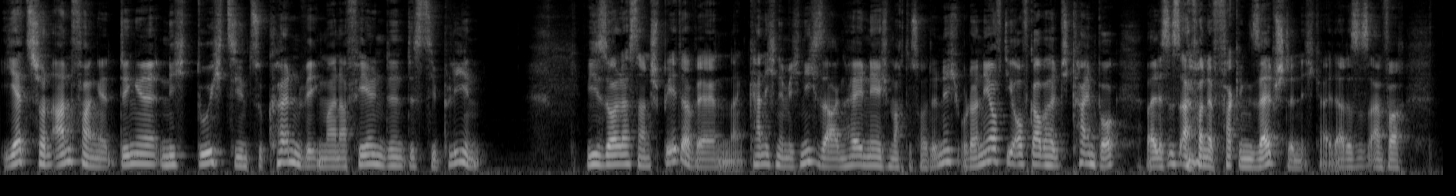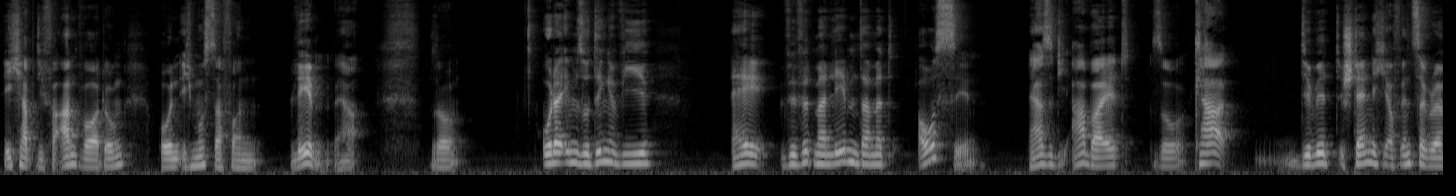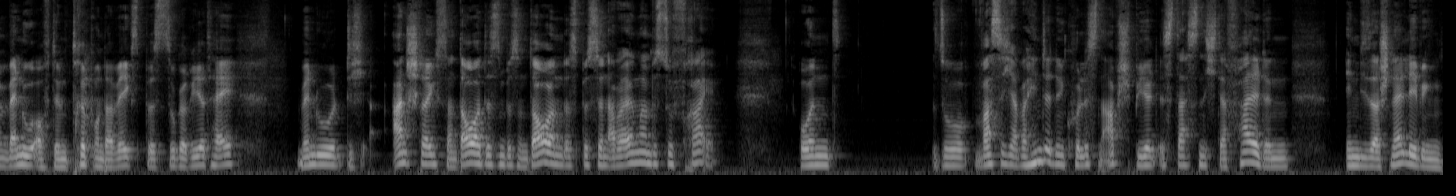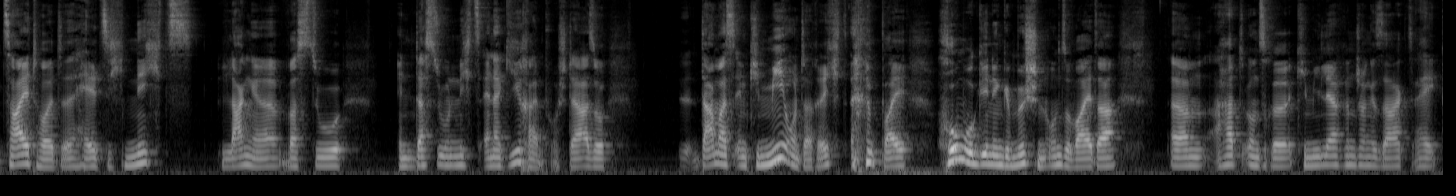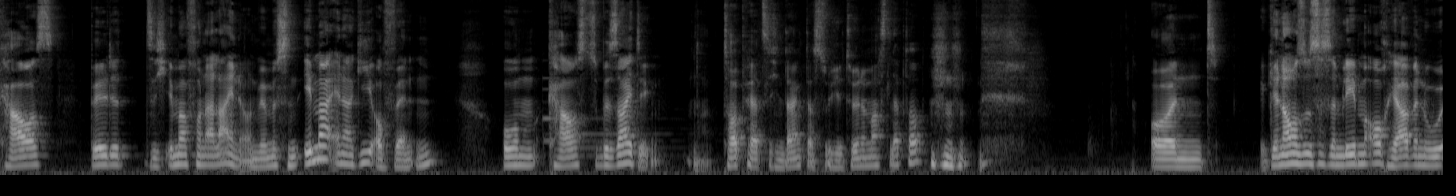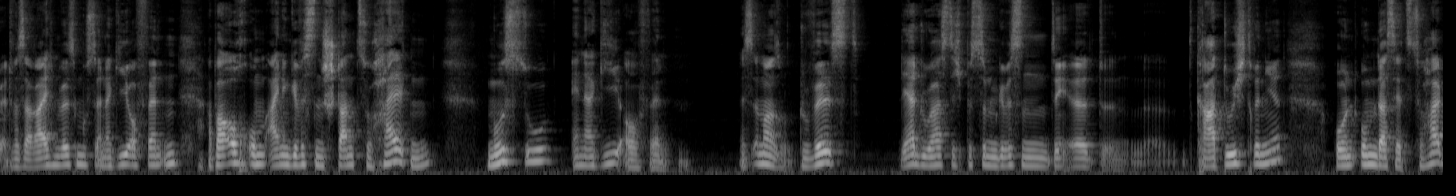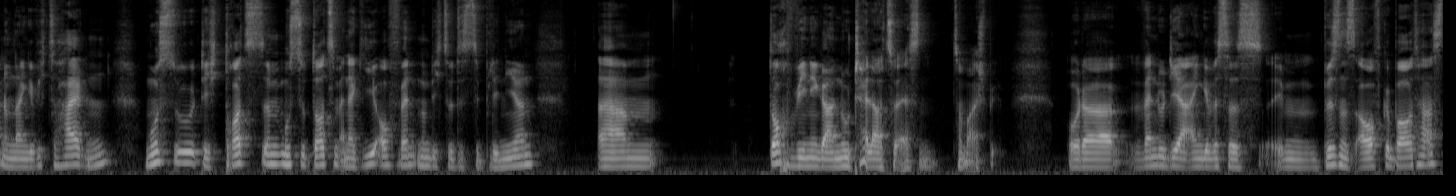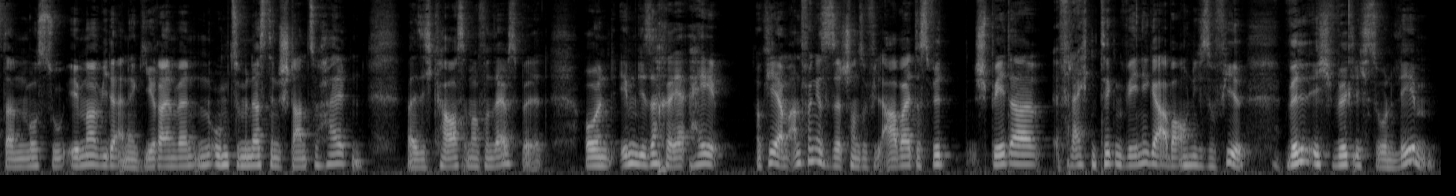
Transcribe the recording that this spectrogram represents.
jetzt schon anfange, Dinge nicht durchziehen zu können wegen meiner fehlenden Disziplin, wie soll das dann später werden? Dann kann ich nämlich nicht sagen, hey, nee, ich mache das heute nicht oder nee, auf die Aufgabe habe ich keinen Bock, weil es ist einfach eine fucking Selbstständigkeit. Ja? Das ist einfach, ich habe die Verantwortung und ich muss davon leben, ja. So. Oder eben so Dinge wie, hey, wie wird mein Leben damit aussehen? Ja, also die Arbeit, so, klar, dir wird ständig auf Instagram, wenn du auf dem Trip unterwegs bist, suggeriert, hey, wenn du dich anstrengst, dann dauert es ein bisschen, dauert das ein bisschen, aber irgendwann bist du frei. Und so, was sich aber hinter den Kulissen abspielt, ist das nicht der Fall, denn in dieser schnelllebigen Zeit heute hält sich nichts lange, was du, in das du nichts Energie reinpusht. Ja? Also damals im Chemieunterricht bei homogenen Gemischen und so weiter, ähm, hat unsere Chemielehrerin schon gesagt, hey, Chaos bildet sich immer von alleine und wir müssen immer Energie aufwenden, um Chaos zu beseitigen. Top, herzlichen Dank, dass du hier Töne machst, Laptop. und genauso ist es im Leben auch, ja, wenn du etwas erreichen willst, musst du Energie aufwenden, aber auch um einen gewissen Stand zu halten, musst du Energie aufwenden. Ist immer so. Du willst, ja, du hast dich bis zu einem gewissen äh, Grad durchtrainiert und um das jetzt zu halten, um dein Gewicht zu halten, musst du dich trotzdem, musst du trotzdem Energie aufwenden, um dich zu disziplinieren, ähm, doch weniger Nutella zu essen, zum Beispiel. Oder wenn du dir ein gewisses Business aufgebaut hast, dann musst du immer wieder Energie reinwenden, um zumindest den Stand zu halten, weil sich Chaos immer von selbst bildet. Und eben die Sache, hey, okay, am Anfang ist es jetzt schon so viel Arbeit, das wird später vielleicht ein Ticken weniger, aber auch nicht so viel. Will ich wirklich so ein Leben?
